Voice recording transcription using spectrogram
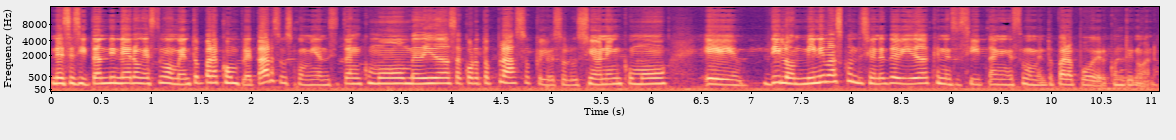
necesitan dinero en este momento para completar sus comidas, necesitan como medidas a corto plazo que les solucionen como eh, las mínimas condiciones de vida que necesitan en este momento para poder continuar.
